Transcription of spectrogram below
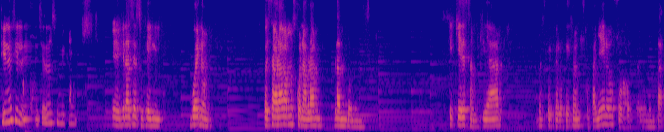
Tiene silenciado su micrófono. Eh, gracias, Suheili. Bueno, pues ahora vamos con Abraham Brandon. ¿Qué quieres ampliar respecto a lo que dijeron tus compañeros o por argumentar?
